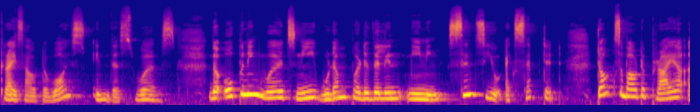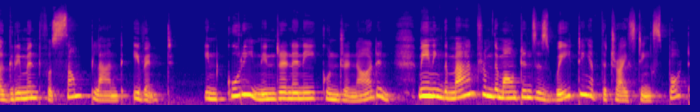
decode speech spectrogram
cries out a voice in this verse. The opening words ni udampadudalin meaning since you accepted talks about a prior agreement for some planned event. In Kuri Nindranane Kundranadan, meaning the man from the mountains is waiting at the trysting spot,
